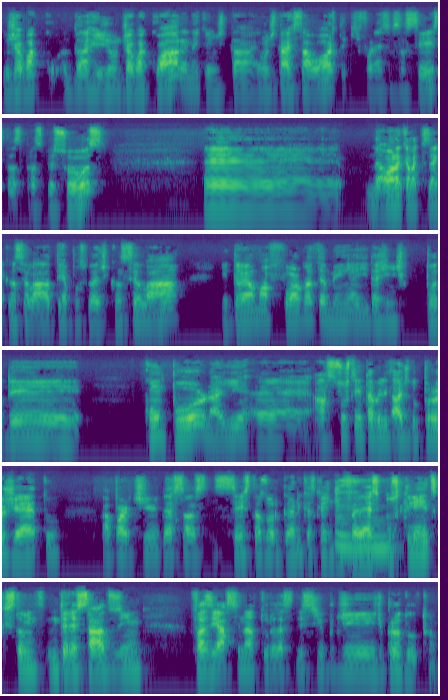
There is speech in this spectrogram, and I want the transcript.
do Jabacu, da região de Jabaquara, né, que a gente tá, onde está essa horta que fornece essas cestas para as pessoas. É, na hora que ela quiser cancelar, ela tem a possibilidade de cancelar. Então é uma forma também aí da gente poder compor aí é, a sustentabilidade do projeto a partir dessas cestas orgânicas que a gente uhum. oferece para os clientes que estão interessados em fazer a assinatura desse, desse tipo de, de produto.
